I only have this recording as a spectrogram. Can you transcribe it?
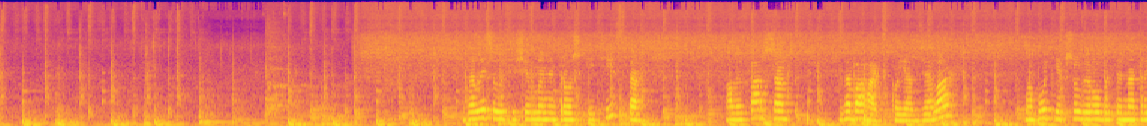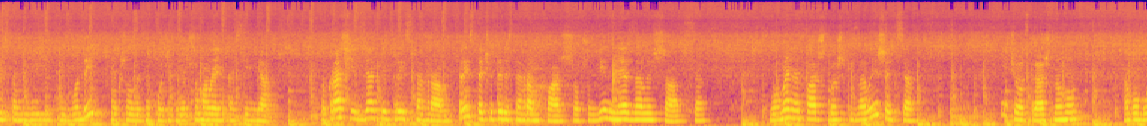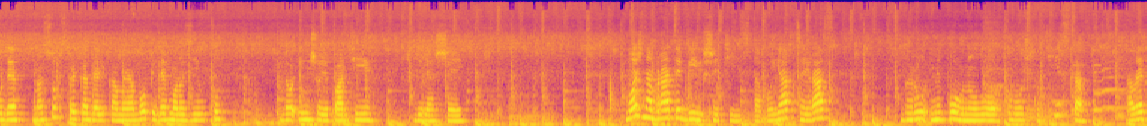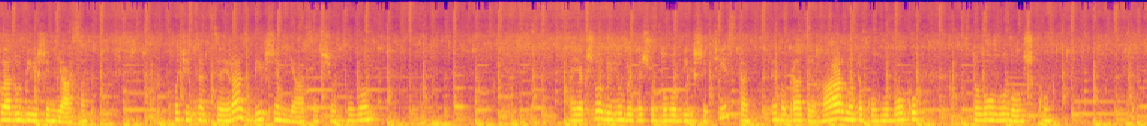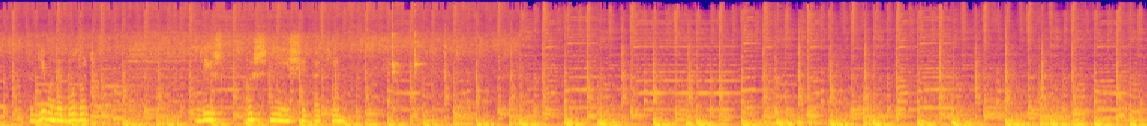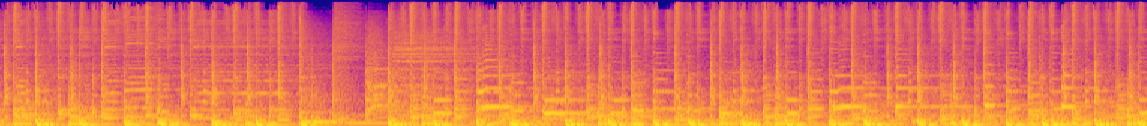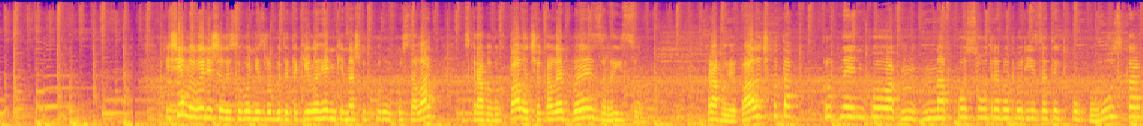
Залишилося ще в мене трошки тіста, але фарша забагацько я взяла. Мабуть, якщо ви робите на 300 мл води, якщо ви захочете, якщо маленька сім'я, то краще взяти 300 грам, 300-400 грам фаршу, щоб він не залишався. Бо в мене фарш трошки залишиться, нічого страшного. Або буде на суп з фрикадельками, або піде в морозилку до іншої партії біля біляшей. Можна брати більше тіста, бо я в цей раз беру не повну ложку тіста, але кладу більше м'яса. Хочеться в цей раз більше м'яса, щоб було. А якщо ви любите, щоб було більше тіста, треба брати гарну таку глибоку столову ложку. Тоді вони будуть більш пишніші такі. Ще ми вирішили сьогодні зробити такий легенький на швидку руку салат із крабових паличок, але без рису. Крабові паличку так крупненько м, навкосу треба порізати, кукурузка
